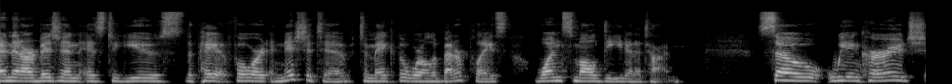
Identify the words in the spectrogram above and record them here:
And then our vision is to use the Pay It Forward initiative to make the world a better place, one small deed at a time. So we encourage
